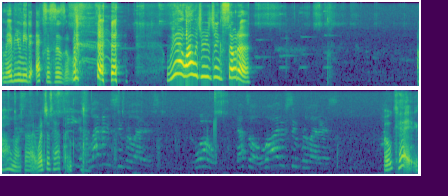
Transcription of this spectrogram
Maybe you need an exorcism. yeah, why would you drink soda? Oh my god, what just happened? Okay.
